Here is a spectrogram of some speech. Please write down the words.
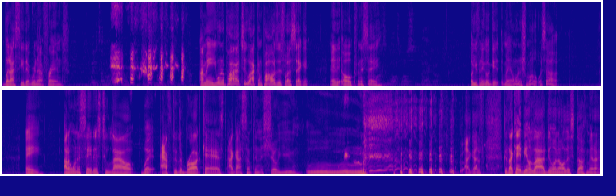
But I see that we're not friends. I mean, you want to pod too? I can pause this for a second. And oh, finna say. Oh, you finna go get man? I want to smoke. What's up? Hey, I don't want to say this too loud, but after the broadcast, I got something to show you. Ooh, I got because I can't be on live doing all this stuff, man. I,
